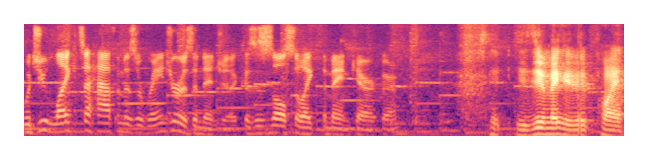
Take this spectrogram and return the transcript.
would you like to have him as a ranger or as a ninja? Because this is also like the main character. You do make a good point.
